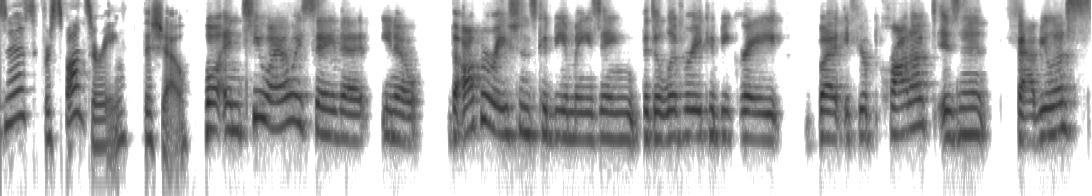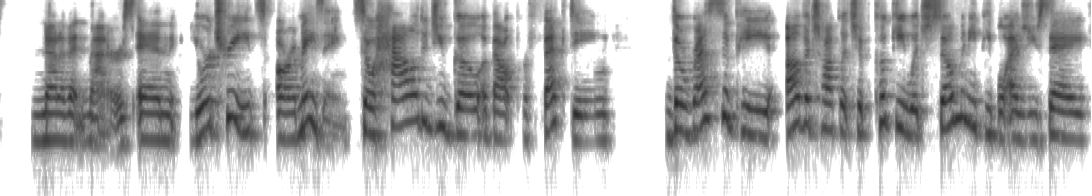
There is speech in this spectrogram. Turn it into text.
business for sponsoring the show. Well, and two, I always say that, you know, the operations could be amazing, the delivery could be great, but if your product isn't fabulous, none of it matters. And your treats are amazing. So, how did you go about perfecting the recipe of a chocolate chip cookie, which so many people, as you say,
